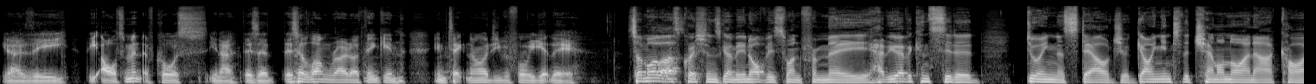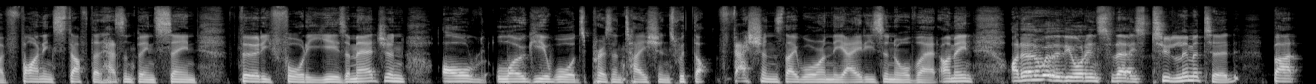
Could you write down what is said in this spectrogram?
you know the the ultimate. Of course, you know there's a there's a long road I think in in technology before we get there. So my last question is going to be an obvious one from me. Have you ever considered doing nostalgia, going into the Channel 9 archive, finding stuff that hasn't been seen 30, 40 years. Imagine old Logie Awards presentations with the fashions they wore in the 80s and all that. I mean, I don't know whether the audience for that is too limited, but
